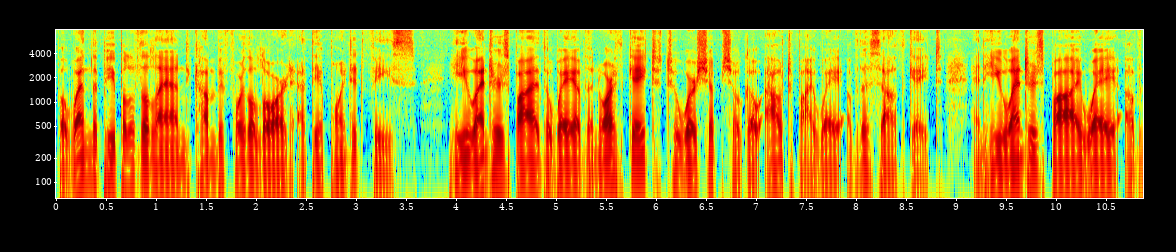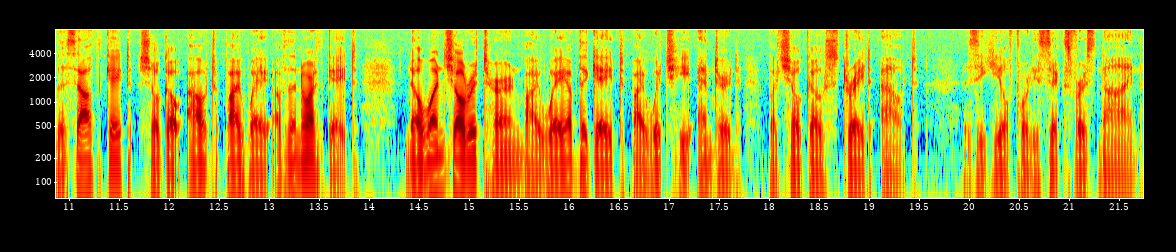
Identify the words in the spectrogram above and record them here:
But when the people of the land come before the Lord at the appointed feasts, he who enters by the way of the north gate to worship shall go out by way of the south gate, and he who enters by way of the south gate shall go out by way of the north gate. No one shall return by way of the gate by which he entered, but shall go straight out. Ezekiel 46, verse 9.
